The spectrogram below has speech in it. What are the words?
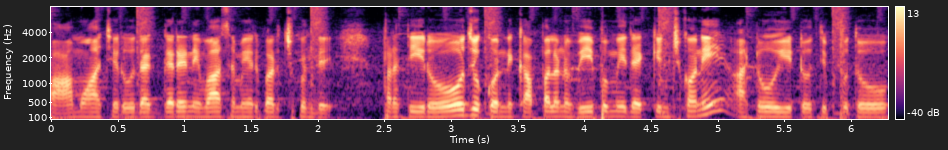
పాము ఆ చెరువు దగ్గరే నివాసం ఏర్పరచుకుంది. ప్రతిరోజు కొన్ని కప్పలను వీపు మీద ఎక్కించుకొని అటు ఇటు తిప్పుతూ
